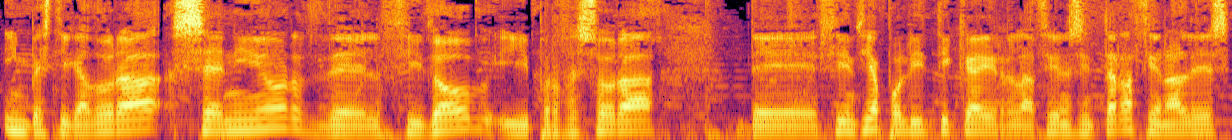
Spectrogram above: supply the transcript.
investigadora senior del CIDOB y profesora de Ciencia Política y Relaciones Internacionales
